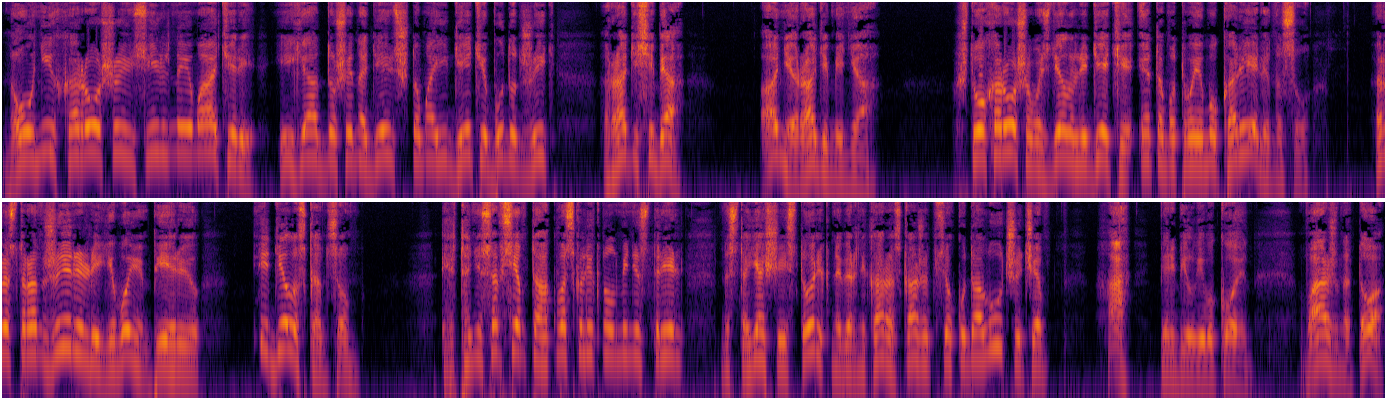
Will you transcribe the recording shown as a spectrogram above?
Но у них хорошие, сильные матери, и я от души надеюсь, что мои дети будут жить ради себя, а не ради меня. Что хорошего сделали дети этому твоему Карелинусу? Растранжирили его империю, и дело с концом. — Это не совсем так, — воскликнул Министрель. — Настоящий историк наверняка расскажет все куда лучше, чем... — Ха! — перебил его Коин. Важно то,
